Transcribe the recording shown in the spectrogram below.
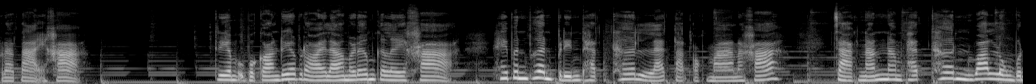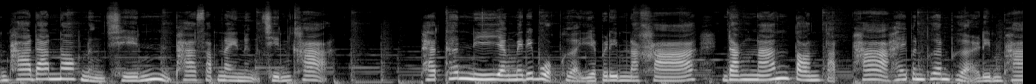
กระต่ายค่ะ เตรียมอุปกรณ์เรียบร้อยแล้วมาเริ่มกันเลยค่ะ ให้เพื่อนๆปริ้นแพทเทิร์นและตัดออกมานะคะ จากนั้นนำแพทเทิร์นวาดลงบนผ้าด้านนอก 1 ชิ้น ผ้าซับใน 1 ชิ้นค่ะ แพทเทิร์นนี้ยังไม่ได้บวกเผื่อเย็บริมนะคะ ดังนั้นตอนตัดผ้าให้เพื่อนๆเผื่อริมผ้า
